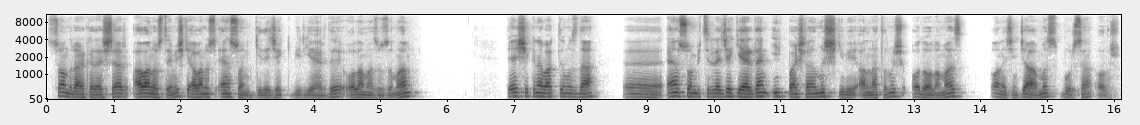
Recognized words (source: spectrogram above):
Sonra arkadaşlar Avanos demiş ki Avanos en son gidecek bir yerde olamaz o zaman. D şıkkına baktığımızda e, en son bitirilecek yerden ilk başlanmış gibi anlatılmış. O da olamaz. Onun için cevabımız Bursa olur.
